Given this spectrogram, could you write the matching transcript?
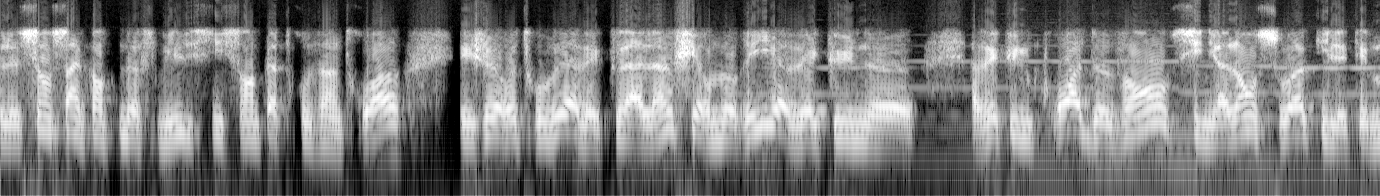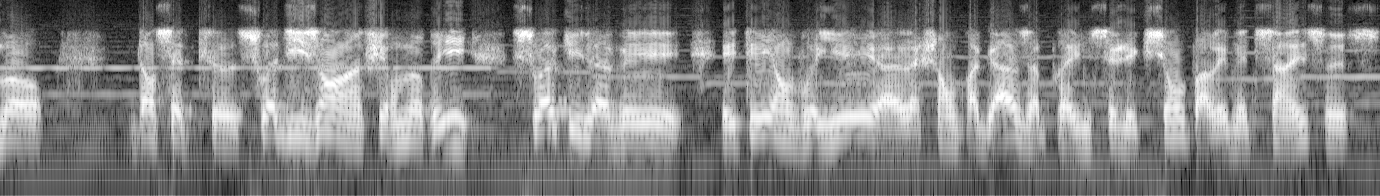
le 159 683 et je retrouvé avec à l'infirmerie avec une euh, avec une croix devant signalant soit qu'il était mort dans cette euh, soi-disant infirmerie, soit qu'il avait été envoyé à la chambre à gaz après une sélection par les médecins SS.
